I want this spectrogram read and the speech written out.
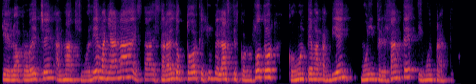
que lo aprovechen al máximo. El día de mañana está, estará el doctor Jesús Velázquez con nosotros con un tema también muy interesante y muy práctico.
